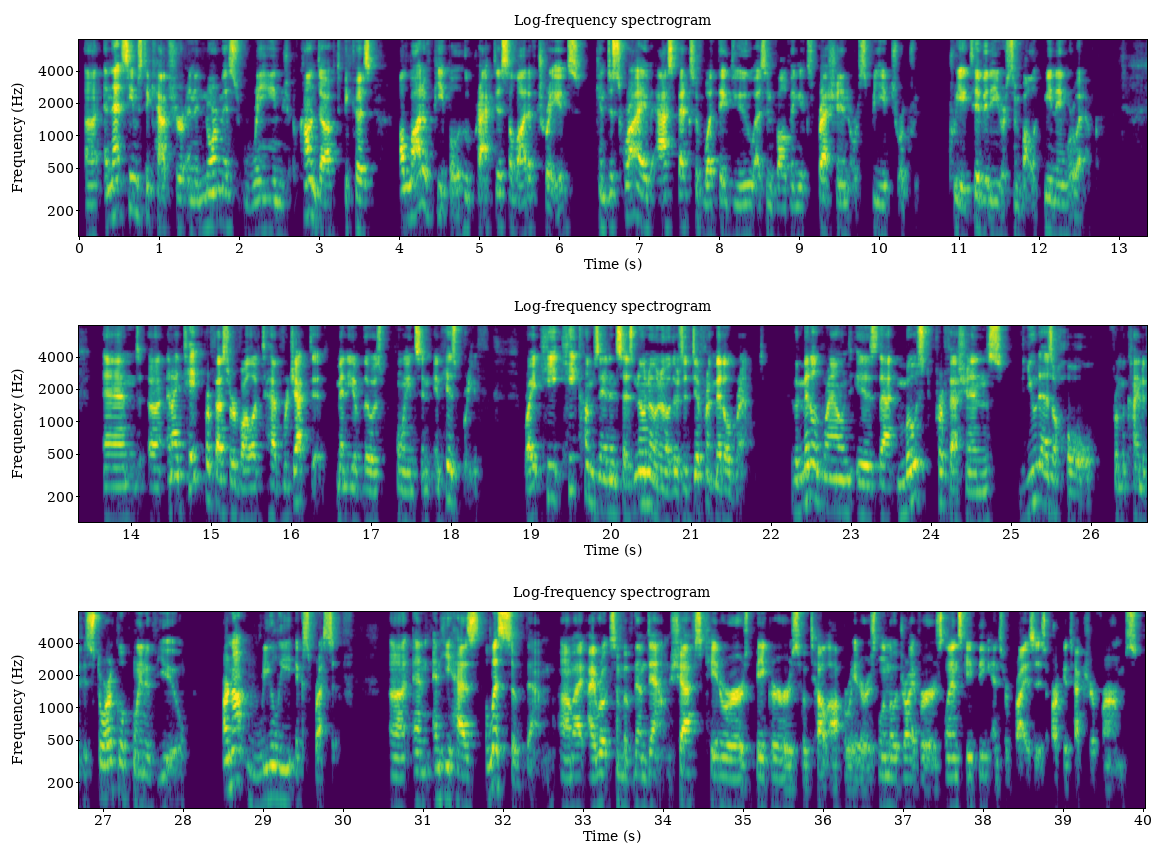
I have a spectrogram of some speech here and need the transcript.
Uh, and that seems to capture an enormous range of conduct because a lot of people who practice a lot of trades can describe aspects of what they do as involving expression or speech or cre- creativity or symbolic meaning or whatever. And, uh, and I take Professor Volokh to have rejected many of those points in, in his brief right? He, he comes in and says, no, no, no, there's a different middle ground. The middle ground is that most professions, viewed as a whole from a kind of historical point of view, are not really expressive. Uh, and, and he has lists of them. Um, I, I, wrote some of them down chefs, caterers, bakers, hotel operators, limo drivers, landscaping enterprises, architecture firms.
